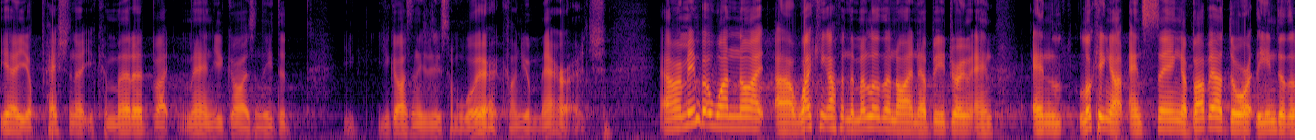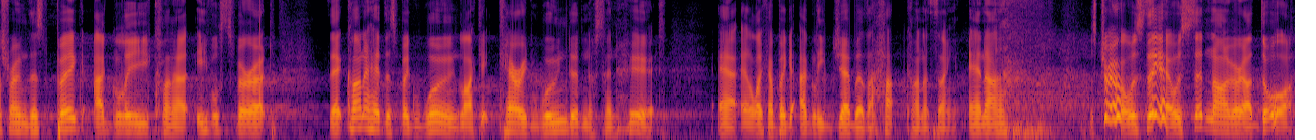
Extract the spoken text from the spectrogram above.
yeah, you're passionate, you're committed, but man, you guys need to, you, you guys need to do some work on your marriage." I remember one night uh, waking up in the middle of the night in our bedroom and and looking up and seeing above our door at the end of this room this big, ugly, kind of evil spirit that kind of had this big wound, like it carried woundedness and hurt, uh, like a big ugly Jabba the Hutt kind of thing. And uh, it was true, I was there, I was sitting over our door.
